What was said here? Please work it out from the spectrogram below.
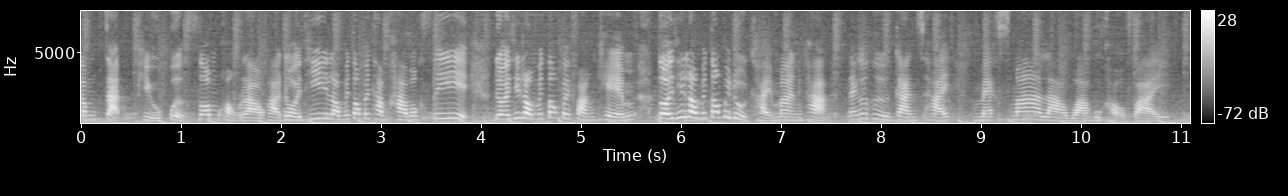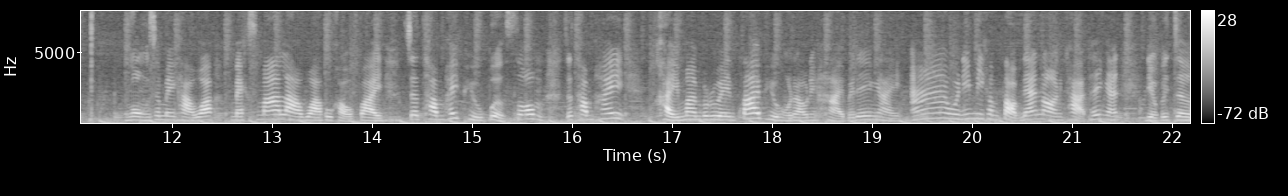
กำจัดผิวเปลือกส้มของเราค่ะ โดยที่เราไม่ต้องไปทำคาร์บ็อกซี่ โดยที่เราไม่ต้องไปฝังเข็ม โดยที่เราไม่ต้องไปดูดไขมันค่ะ นั่นก็คือการใช้ Maxma Lava ภูเขาไฟงงใช่ไหมคะว่า Maxma Lava ภูเขาไฟ จะทำให้ผิวเปลือกส้ม จะทำให้ไขมันบริเวณใต้ผิวของเราเนี่ยหายไปได้ยังไงอ่า วันนี้มีคำตอบแน่นอนค่ะ ถ้าอย่างนั้นเดี๋ยวไปเจอ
